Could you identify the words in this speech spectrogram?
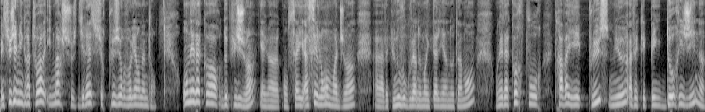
Mais le sujet migratoire, il marche, je dirais, sur plusieurs volets en même temps. On est d'accord depuis juin, il y a eu un conseil assez long au mois de juin, euh, avec le nouveau gouvernement italien notamment. On est d'accord pour travailler plus, mieux avec les pays d'origine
